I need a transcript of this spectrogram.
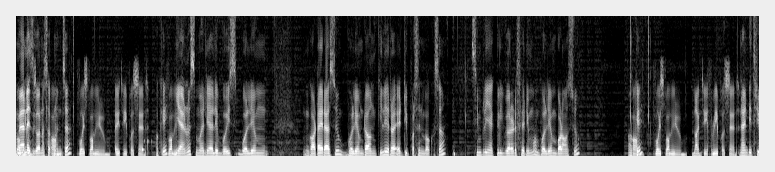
म्यानेज. गर्न. सक्नुहुन्छ Voice volume. 80%. ओके. यहाँ हेर्नुहोस् मैले अहिले भोइस भोल्युम घटाइरहेको छु भोल्युम डाउन किले र एट्टी पर्सेन्ट भएको छ सिम्पली यहाँ क्लिक गरेर फेरि म भोल्युम बढाउँछु okay On. Voice volume. 93%. Ninety three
